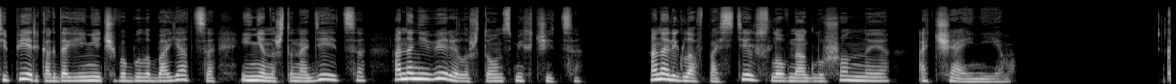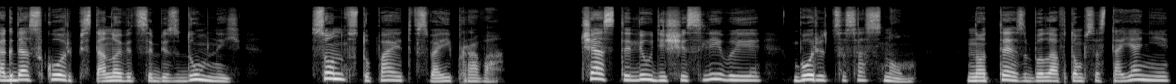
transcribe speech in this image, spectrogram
Теперь, когда ей нечего было бояться и не на что надеяться, она не верила, что он смягчится. Она легла в постель, словно оглушенная отчаянием. Когда скорбь становится бездумной, сон вступает в свои права. Часто люди счастливые борются со сном, но Тесс была в том состоянии,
